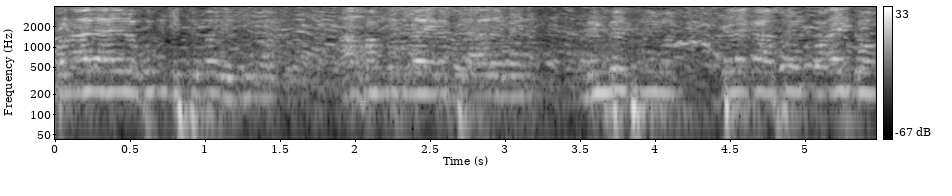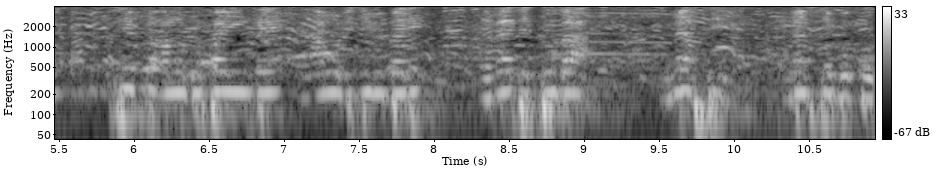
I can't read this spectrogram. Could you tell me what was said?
Kono ala haylo fof ɓe ƴettimaɗe juumal alhamdulillahi rabbil alamina min beltanima délégation ko ari ɗo surtout amadou fayinke e amadou djibi bari e medde douga merci. Merci beaucoup.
